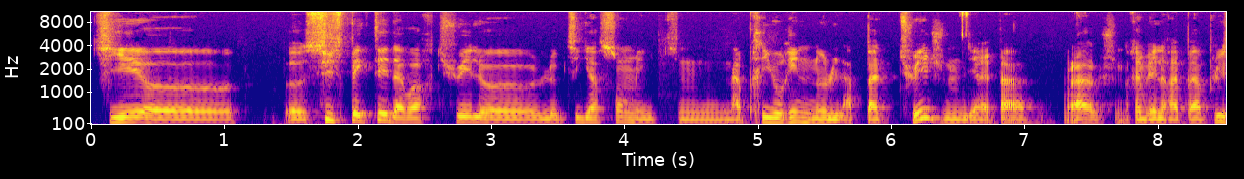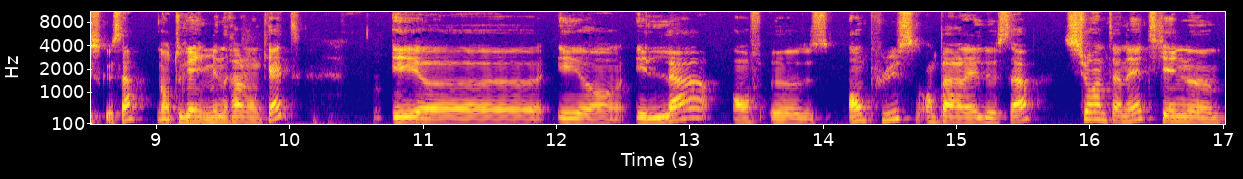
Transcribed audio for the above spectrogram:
qui est euh, euh, suspecté d'avoir tué le, petit garçon, mais qui a priori ne l'a pas tué. Je ne dirais pas, voilà, je ne révélerai pas plus que ça. Mais en tout cas, il mènera l'enquête. Et, euh, et, euh, et, là, en, en, plus, en parallèle de ça, sur Internet, il y a une,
